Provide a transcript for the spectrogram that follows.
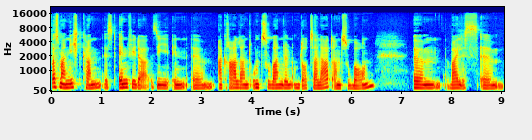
was man nicht kann, ist entweder sie in ähm, Agrarland umzuwandeln, um dort Salat anzubauen, ähm, weil es ähm,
